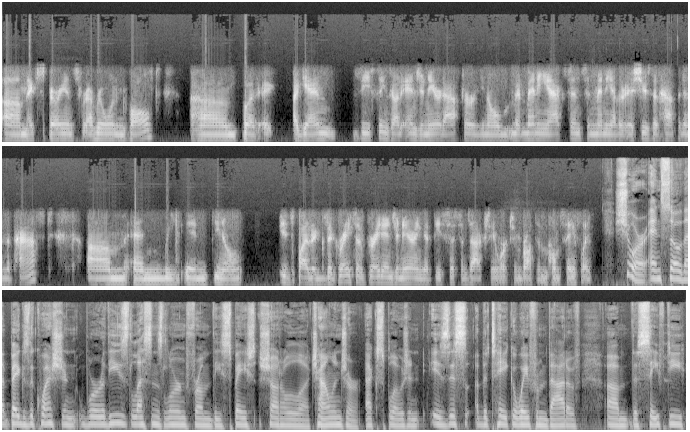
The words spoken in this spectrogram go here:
um, experience for everyone involved. Um, but it, again, these things got engineered after you know m- many accidents and many other issues that happened in the past, um, and we in you know it's by the, the grace of great engineering that these systems actually worked and brought them home safely. Sure. And so that begs the question were these lessons learned from the Space Shuttle uh, Challenger explosion? Is this the takeaway from that of um, the safety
